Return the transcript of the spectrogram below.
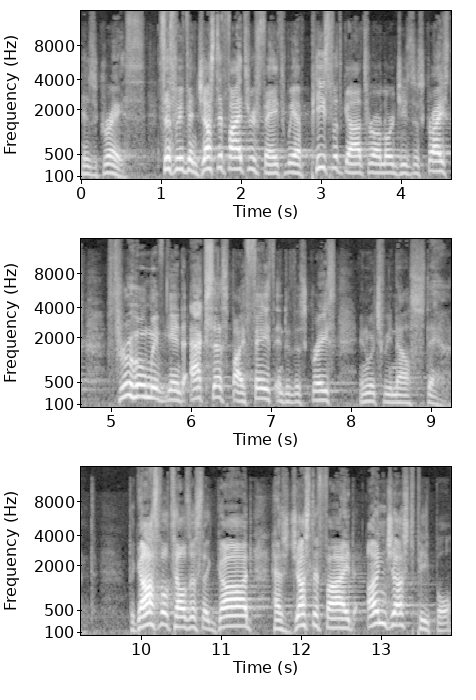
his grace. Since we've been justified through faith, we have peace with God through our Lord Jesus Christ, through whom we've gained access by faith into this grace in which we now stand. The gospel tells us that God has justified unjust people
